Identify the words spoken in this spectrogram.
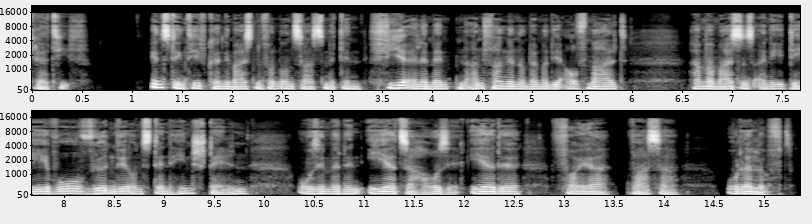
kreativ. Instinktiv können die meisten von uns was mit den vier Elementen anfangen und wenn man die aufmalt, haben wir meistens eine Idee, wo würden wir uns denn hinstellen, wo sind wir denn eher zu Hause? Erde, Feuer, Wasser oder Luft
